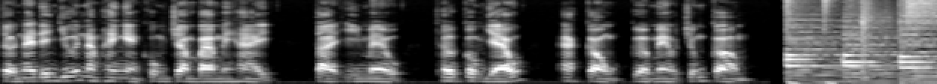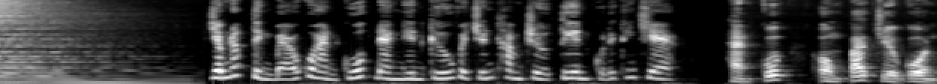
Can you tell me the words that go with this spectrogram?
từ nay đến giữa năm 2032, tại email thơ công giáo a gmail.com. Giám đốc tình báo của Hàn Quốc đang nghiên cứu về chuyến thăm Triều Tiên của Đức Thánh Cha. Hàn Quốc, ông Park Jae-won,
